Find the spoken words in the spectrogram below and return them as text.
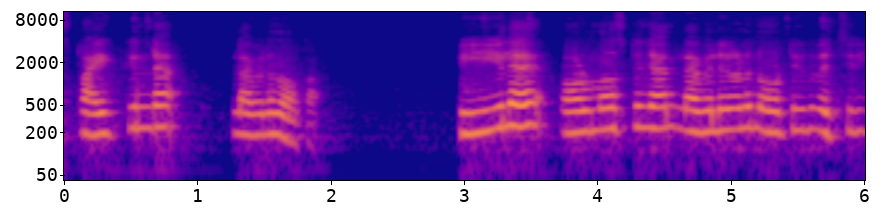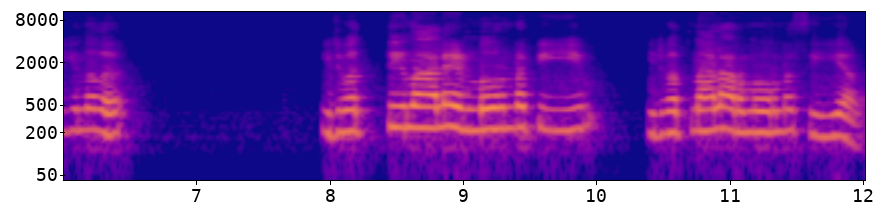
സ്ട്രൈക്കിന്റെ ലെവൽ നോക്കാം. പിയിൽ ഓൾമോസ്റ്റ് ഞാൻ ലെവലുകൾ നോട്ട് ചെയ്ത് വെച്ചിരിക്കുന്നത് ഇരുപത്തിനാല് എണ്ണൂറിന്റെ പിയും ഇരുപത്തിനാല് അറുന്നൂറിന്റെ സി ആണ്.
